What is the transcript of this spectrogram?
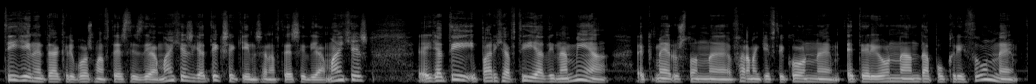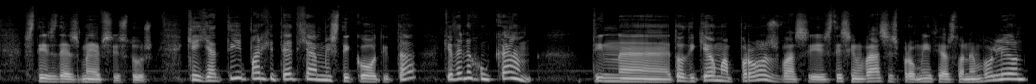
τι γίνεται ακριβώς με αυτές τις διαμάχες, γιατί ξεκίνησαν αυτές οι διαμάχες, ε, γιατί υπάρχει αυτή η αδυναμία εκ μέρους των ε, φαρμακευτικών ε, εταιριών να ανταποκριθούν στις δεσμεύσεις τους. Και γιατί υπάρχει τέτοια μυστικότητα και δεν έχουν καν την, ε, το δικαίωμα πρόσβασης στις συμβάσεις προμήθειας των εμβολίων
